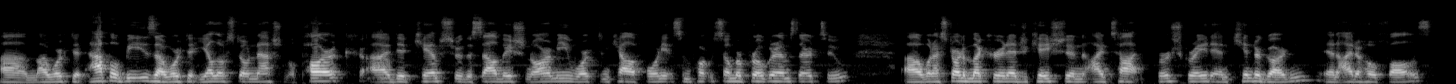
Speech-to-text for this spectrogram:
Um, I worked at Applebee's. I worked at Yellowstone National Park. I did camps through the Salvation Army. Worked in California at some po- summer programs there too. Uh, when I started my career in education, I taught first grade and kindergarten in Idaho Falls,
